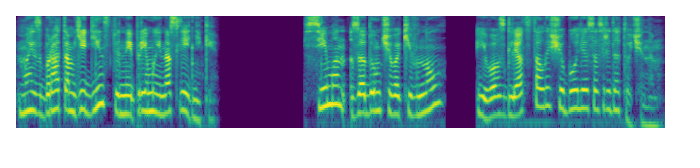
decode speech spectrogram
Мы с братом единственные прямые наследники. Симон задумчиво кивнул, его взгляд стал еще более сосредоточенным.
